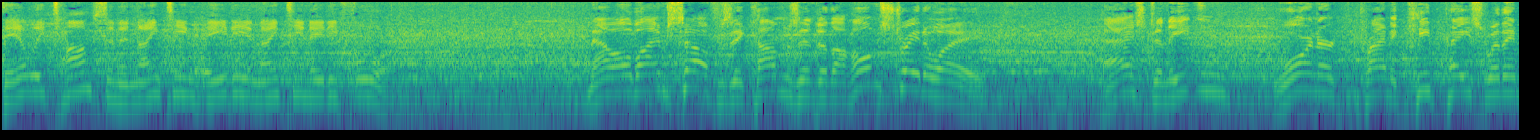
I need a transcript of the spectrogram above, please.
Daley Thompson in 1980 and 1984. Now all by himself as he comes into the home straightaway. Ashton Eaton, Warner trying to keep pace with him.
